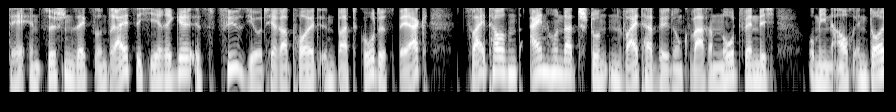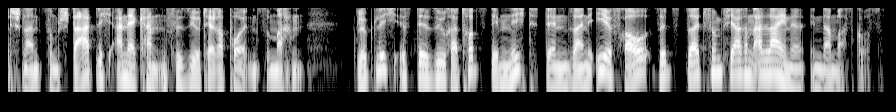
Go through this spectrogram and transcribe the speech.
Der inzwischen 36-Jährige ist Physiotherapeut in Bad Godesberg. 2100 Stunden Weiterbildung waren notwendig, um ihn auch in Deutschland zum staatlich anerkannten Physiotherapeuten zu machen. Glücklich ist der Syrer trotzdem nicht, denn seine Ehefrau sitzt seit fünf Jahren alleine in Damaskus.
